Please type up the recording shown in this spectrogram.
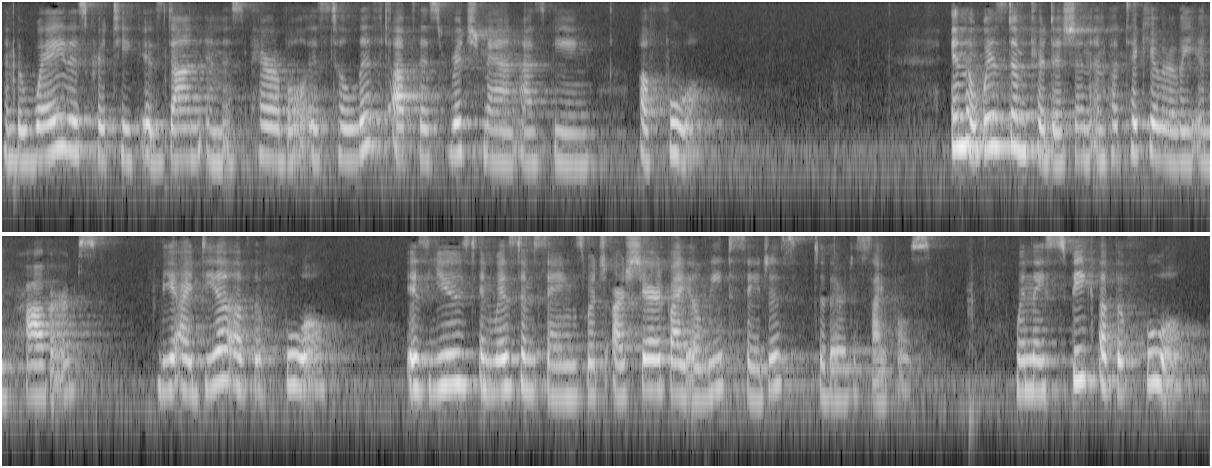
And the way this critique is done in this parable is to lift up this rich man as being a fool. In the wisdom tradition, and particularly in Proverbs, the idea of the fool is used in wisdom sayings which are shared by elite sages to their disciples. When they speak of the fool,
